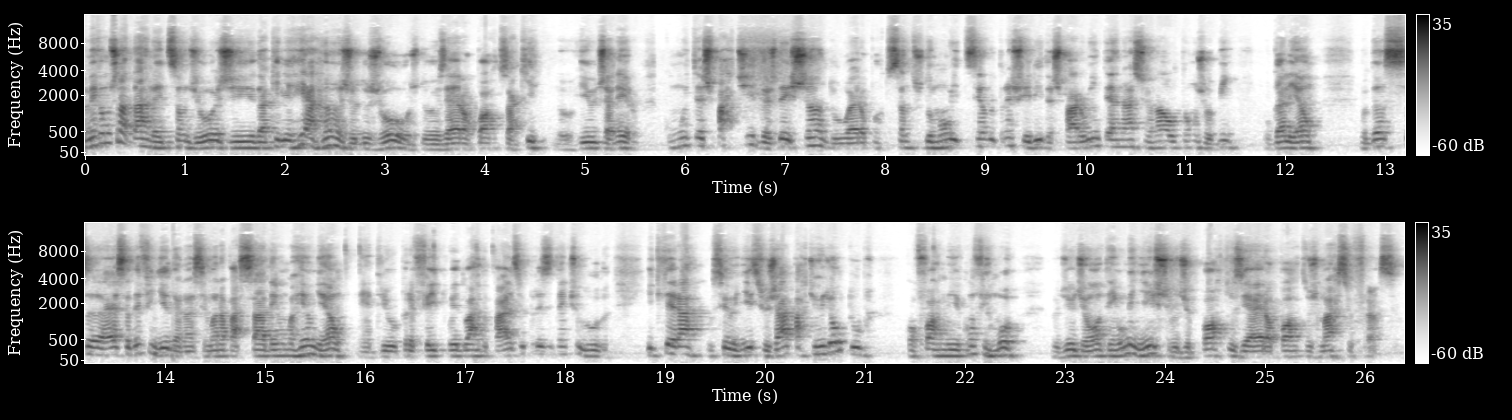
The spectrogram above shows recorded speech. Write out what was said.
Também vamos tratar na edição de hoje daquele rearranjo dos voos dos aeroportos aqui no Rio de Janeiro, com muitas partidas deixando o aeroporto Santos Dumont e sendo transferidas para o Internacional Tom Jobim, o Galeão. Mudança essa definida na semana passada em uma reunião entre o prefeito Eduardo Paes e o presidente Lula, e que terá o seu início já a partir de outubro, conforme confirmou no dia de ontem o ministro de Portos e Aeroportos, Márcio França.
